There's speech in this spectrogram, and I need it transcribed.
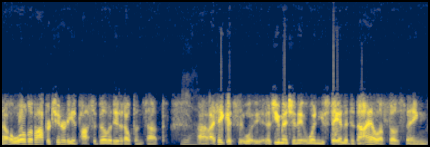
a world of opportunity and possibility that opens up. Yeah. Uh, I think it's as you mentioned, when you stay in the denial of those things,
